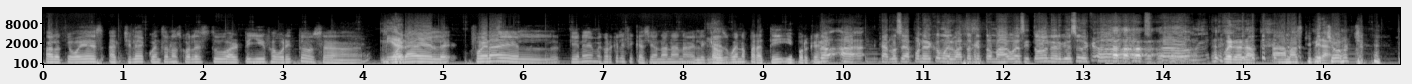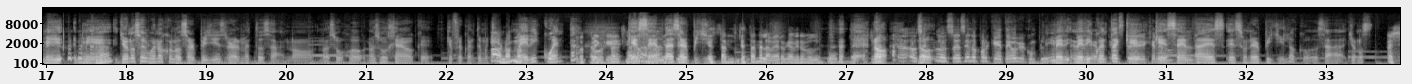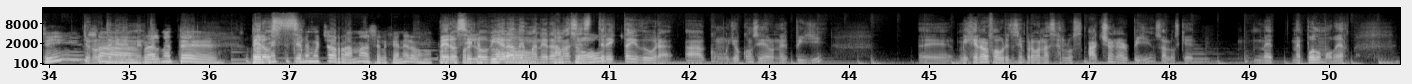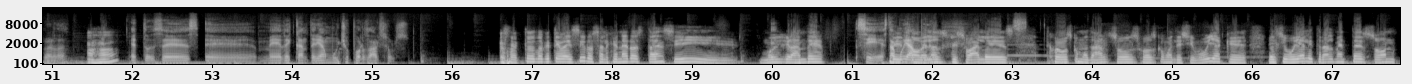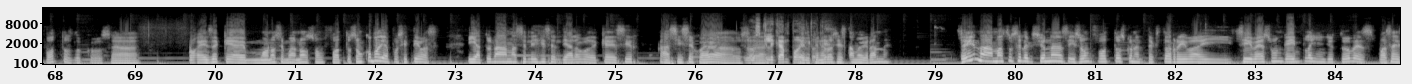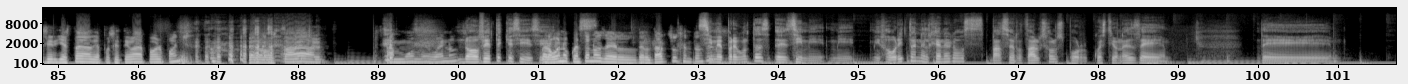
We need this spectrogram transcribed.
A lo que voy es, a Chile, cuéntanos cuál es tu RPG favorito, o sea, Mi fuera el, fuera el, tiene mejor calificación, no, no, no, el que No. es bueno para ti y por qué. No, ah, Carlos se va a poner como el vato que toma agua así todo nervioso de que, ah, ah, bueno, no. Nada más que Mira. George. Mi, mi- Ajá. yo no soy bueno con los RPGs, realmente, o sea, no, no es un juego, no es un género que, que frecuente mucho. No, no, no. me di cuenta de que- que Zelda, es RPG. Están, están de la verga, a mí no me gusta. No, o sea, No. lo estoy haciendo porque tengo que cumplir. me, di- me di cuenta este que, que. Zelda es, es un RPG, loco. O sea, yo no, Pues sí, Yo no lo tenía en sea, mente. Realmente, Pero realmente tiene muchas ramas el género. Pero porque, si lo viera de manera Dark más estricta y dura, a como yo considero un RPG, eh, mi género favorito siempre van a ser los action RPG, o sea, los que me, me puedo mover, ¿verdad? Ajá, Entonces, eh, me decantaría mucho por Dark Souls. exacto, es lo que te iba a decir. O sea, el género está en sí muy grande. Sí, está muy amplio. novelas visuales, juegos como Dark Souls, juegos como el de Shibuya, que el Shibuya literalmente son fotos, loco. O sea, no es de que monos y monos, son fotos, son como diapositivas. Y ya tú nada más eliges el diálogo de qué decir. Así se juega. O Los sea, click and point. el género sí está muy grande. Sí, nada más tú seleccionas y son fotos con el texto arriba y si ves un gameplay en YouTube es, vas a decir, ¿y esta diapositiva de PowerPoint? Pero está, está muy, muy bueno. No, fíjate que sí, sí. Pero bueno, cuéntanos del, del Dark Souls entonces. Si me preguntas, eh, sí, mi, mi, mi favorito en el género va a ser Dark Souls por cuestiones de. de.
